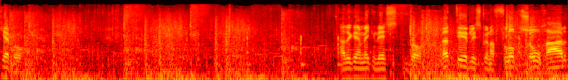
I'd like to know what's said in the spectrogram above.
Bro. How they gonna this, bro? That tier is gonna flop so hard.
